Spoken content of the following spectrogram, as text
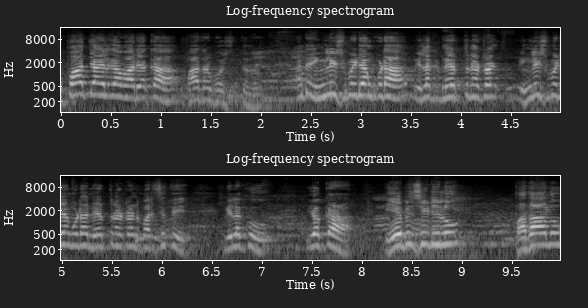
ఉపాధ్యాయులుగా వారి యొక్క పాత్ర పోషిస్తున్నారు. అంటే ఇంగ్లీష్ మీడియం కూడా వీళ్ళకి నేర్పుతున్నటువంటి ఇంగ్లీష్ మీడియం కూడా నేర్పుతున్నటువంటి పరిస్థితి వీళ్ళకు ఈ యొక్క ఏబిసిడీలు పదాలు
